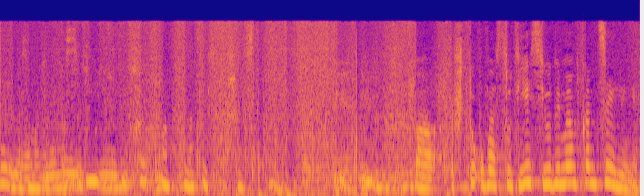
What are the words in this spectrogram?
возьму этот посуд. А, вот здесь, пожалуйста. А, что у вас тут есть Юда в конце или нет?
